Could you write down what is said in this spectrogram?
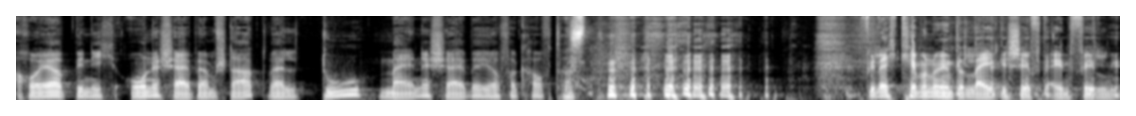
Heuer bin ich ohne Scheibe am Start, weil du meine Scheibe ja verkauft hast. Vielleicht können wir nur in der Leihgeschäft einfällen.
